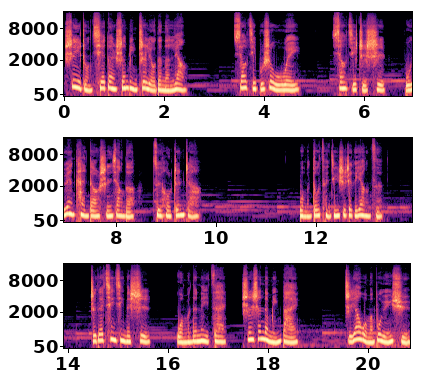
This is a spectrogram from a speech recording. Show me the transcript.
是一种切断生命之流的能量。消极不是无为，消极只是不愿看到真相的最后挣扎。我们都曾经是这个样子。值得庆幸的是，我们的内在深深的明白，只要我们不允许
